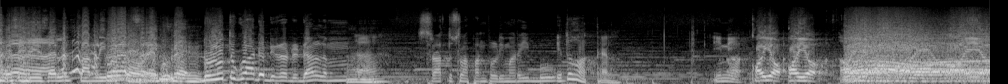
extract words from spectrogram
Eh, seriusan lu Panglima 200 ribu, Polim. Dulu tuh gua ada di Roda Dalam. Hah? 185 ribu. Itu hotel. Ini koyo koyo. Koyo. Koyo.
